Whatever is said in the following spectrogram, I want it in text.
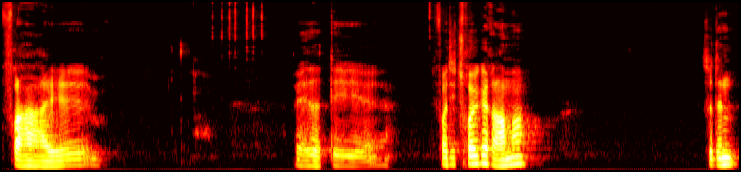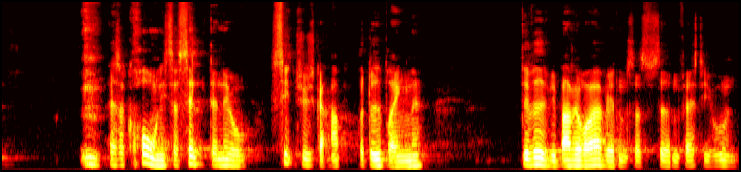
Fra, øh, hvad hedder det, øh, fra de trygge rammer. Så den, altså krogen i sig selv, den er jo sindssygt skarp og dødbringende. Det ved vi bare vi rører ved den, så sidder den fast i huden.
